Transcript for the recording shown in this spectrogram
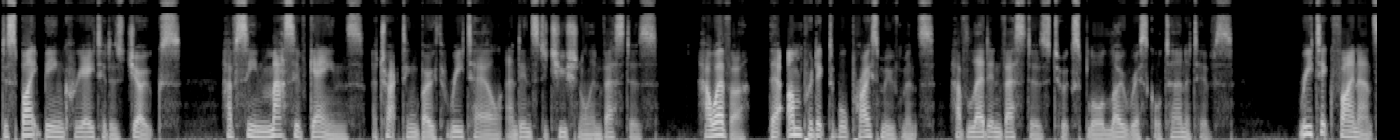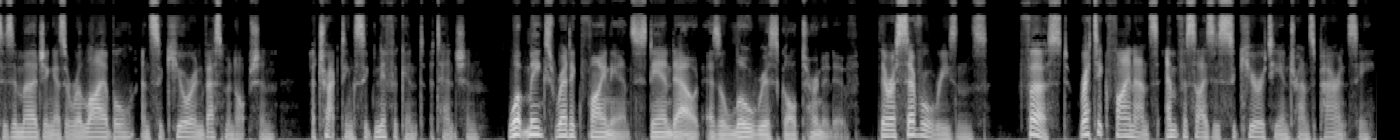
despite being created as jokes, have seen massive gains, attracting both retail and institutional investors. However, their unpredictable price movements have led investors to explore low risk alternatives. Retik Finance is emerging as a reliable and secure investment option, attracting significant attention. What makes Retik Finance stand out as a low risk alternative? There are several reasons. First, Retik Finance emphasizes security and transparency.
